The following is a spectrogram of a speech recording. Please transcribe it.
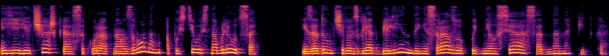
Ее чашка с аккуратным звоном опустилась на блюдце, и задумчивый взгляд Белинды не сразу поднялся со дна напитка.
